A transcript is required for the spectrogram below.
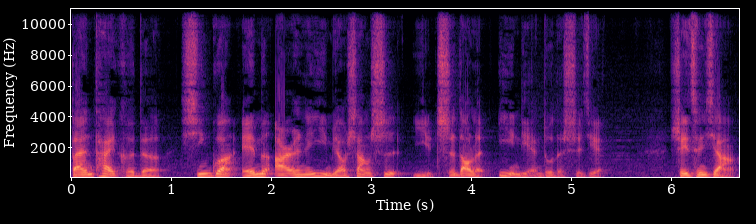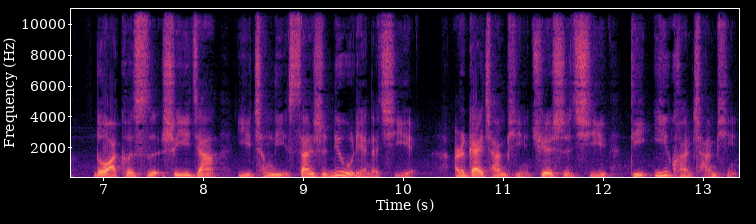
拜恩泰克的新冠 mRNA 疫苗上市已迟到了一年多的时间。谁曾想，诺瓦克斯是一家已成立三十六年的企业，而该产品却是其第一款产品，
